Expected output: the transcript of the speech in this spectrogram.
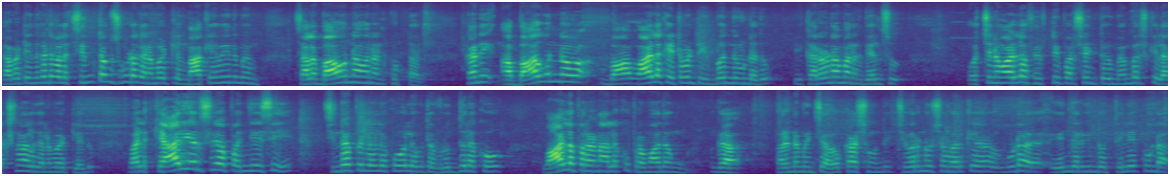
కాబట్టి ఎందుకంటే వాళ్ళకి సిమ్టమ్స్ కూడా కనబడట్లేదు. మాకేమైంది మేము చాలా బాగున్నామని అనుకుంటున్నారు. కానీ ఆ బాగున్న బా వాళ్ళకి ఎటువంటి ఇబ్బంది ఉండదు. ఈ కరోనా మనకు తెలుసు. వచ్చిన వాళ్ళ ఫిఫ్టీ పర్సెంట్ మెంబర్స్కి లక్షణాలు కనబడట్లేదు. వాళ్ళు క్యారియర్స్గా పనిచేసి చిన్నపిల్లలకో లేకపోతే వృద్ధులకో వాళ్ళ ప్రాణాలకు ప్రమాదంగా పరిణమించే అవకాశం ఉంది. చివరి నిమిషం వరకే కూడా ఏం జరిగిందో తెలియకుండా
